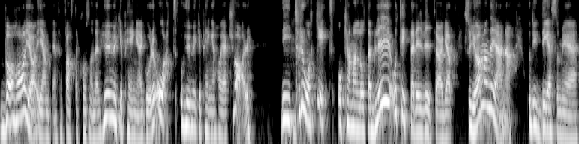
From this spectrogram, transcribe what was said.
vad har jag egentligen för fasta kostnader, hur mycket pengar går det åt och hur mycket pengar har jag kvar? Det är tråkigt och kan man låta bli att titta det i vitögat så gör man det gärna. Och det är det som är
